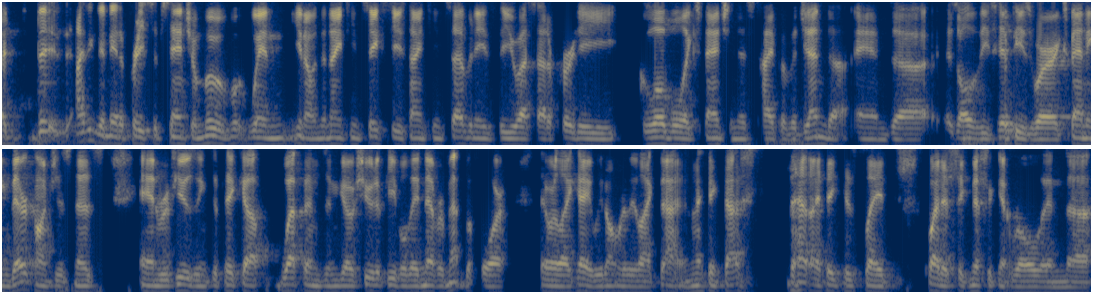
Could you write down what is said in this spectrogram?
I, they, I think they made a pretty substantial move when you know in the 1960s, 1970s, the U.S. had a pretty global expansionist type of agenda. And uh, as all of these hippies were expanding their consciousness and refusing to pick up weapons and go shoot at people they'd never met before, they were like, "Hey, we don't really like that." And I think that that I think has played quite a significant role in uh,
